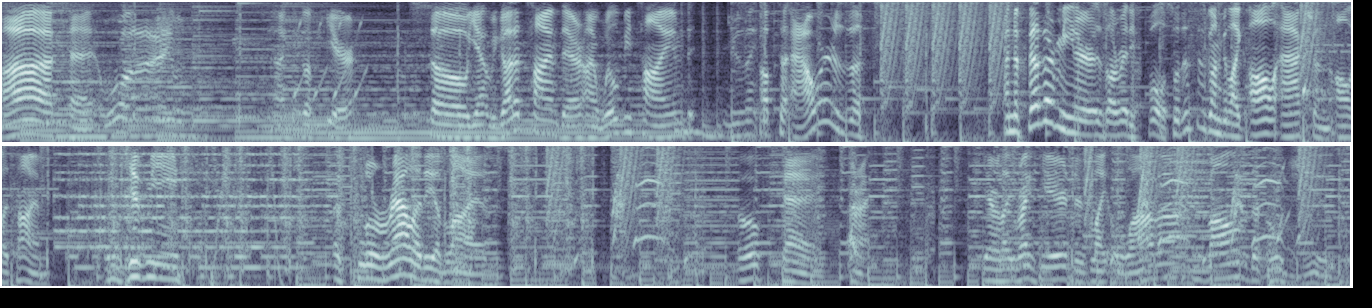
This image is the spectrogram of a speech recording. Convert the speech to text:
Ah, okay, I can go up here. So, yeah, we got a time there. I will be timed using up to hours. And the feather meter is already full, so this is going to be like all action all the time. And give me a plurality of lives. Okay, alright. Yeah, like right here, there's like lava involved. but Oh, jeez.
